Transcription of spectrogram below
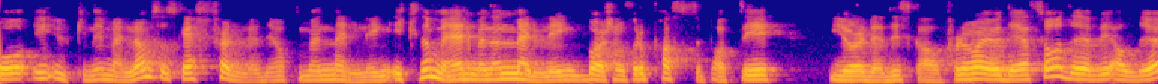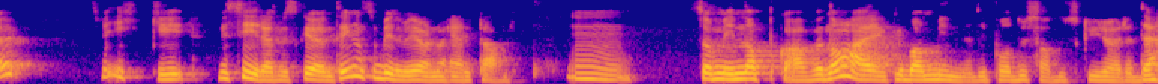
Og i ukene imellom så skal jeg følge de opp med en melding. Ikke noe mer, men en melding bare sånn for å passe på at de gjør det de skal. For det var jo det jeg så, det vi alle gjør. Så vi, ikke, vi sier at vi skal gjøre en ting, og så begynner vi å gjøre noe helt annet. mm. Så min oppgave nå er egentlig bare å minne de på at du sa du skulle gjøre det.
